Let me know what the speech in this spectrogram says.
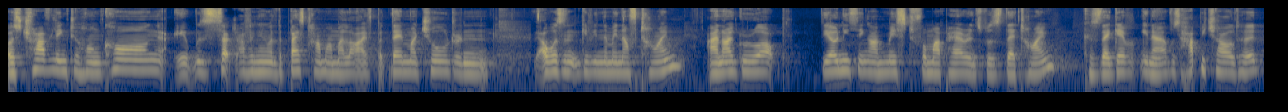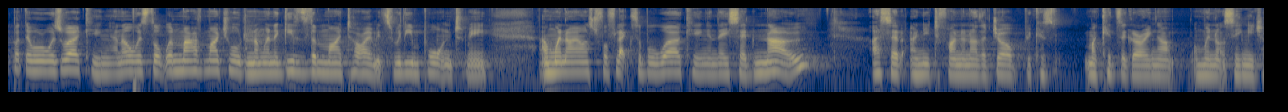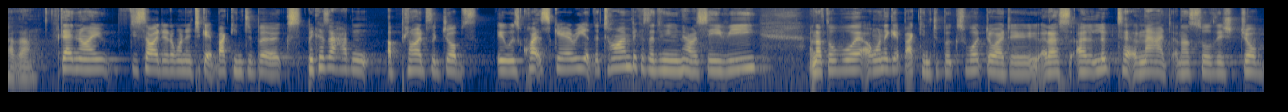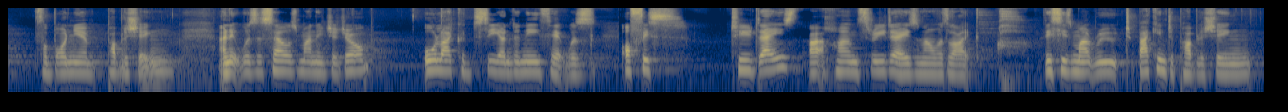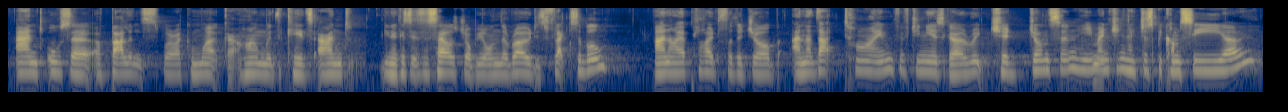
I was traveling to Hong Kong. It was such, I think, the best time of my life. But then my children, I wasn't giving them enough time. And I grew up, the only thing I missed from my parents was their time because they gave, you know, it was a happy childhood, but they were always working. And I always thought, when I have my children, I'm going to give them my time. It's really important to me. And when I asked for flexible working and they said no, I said, I need to find another job because my kids are growing up and we're not seeing each other. Then I decided I wanted to get back into books. Because I hadn't applied for jobs, it was quite scary at the time because I didn't even have a CV. And I thought, boy, I want to get back into books. What do I do? And I, I looked at an ad and I saw this job for Bonnier Publishing and it was a sales manager job. All I could see underneath it was office two days, at home three days, and I was like, oh, this is my route back into publishing and also a balance where I can work at home with the kids and you know because it's a sales job you're on the road it's flexible and I applied for the job and at that time 15 years ago Richard Johnson he mentioned had just become CEO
